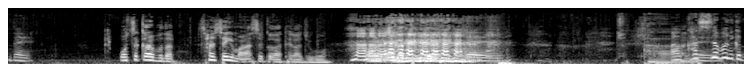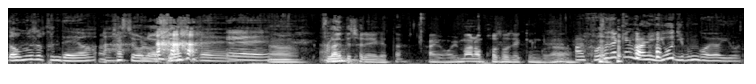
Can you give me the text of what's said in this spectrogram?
네, 옷 색깔보다 살색이 많았을 것 같아가지고 오늘 같은 게 네, 좋다. 아 카스 네. 보니까 너무 좋던데요. 아, 카스에 올라왔어요? 네. 예. 어, 블라인드 처리해야겠다. 아니 얼마나 벗어 제낀 거야. 아 벗어 제낀 거 아니에요? 이 옷 입은 거예요, 이 옷.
